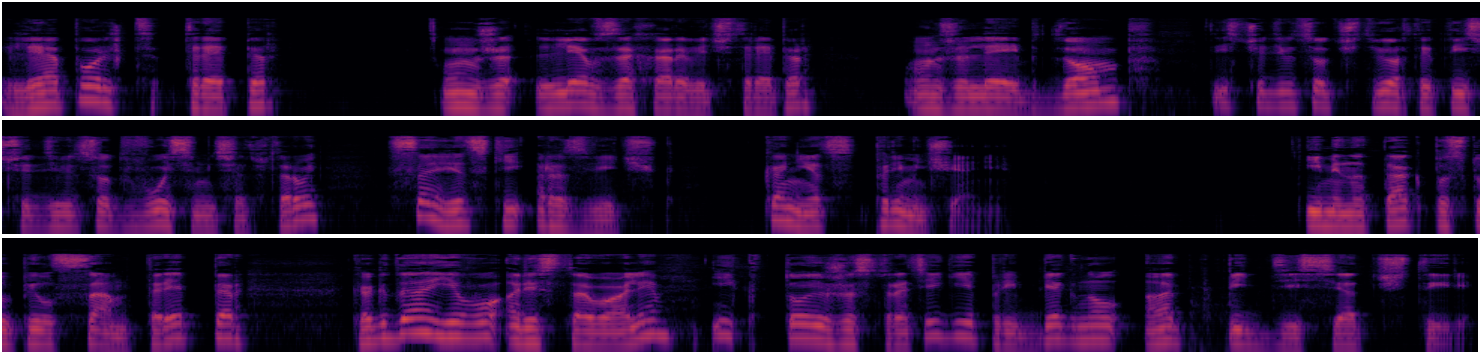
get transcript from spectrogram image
Леопольд Треппер, он же Лев Захарович Треппер, он же Лейб Домп, 1904-1982, советский разведчик. Конец примечания. Именно так поступил сам Треппер, когда его арестовали, и к той же стратегии прибегнул А-54.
